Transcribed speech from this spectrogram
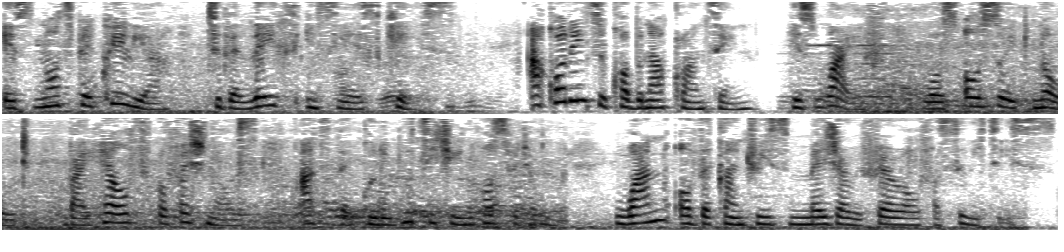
is not peculiar to the late Isia's case. According to Kobina Cranton, his wife was also ignored by health professionals at the Korle Bu Teaching Hospital, one of the country's major referral facilities.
